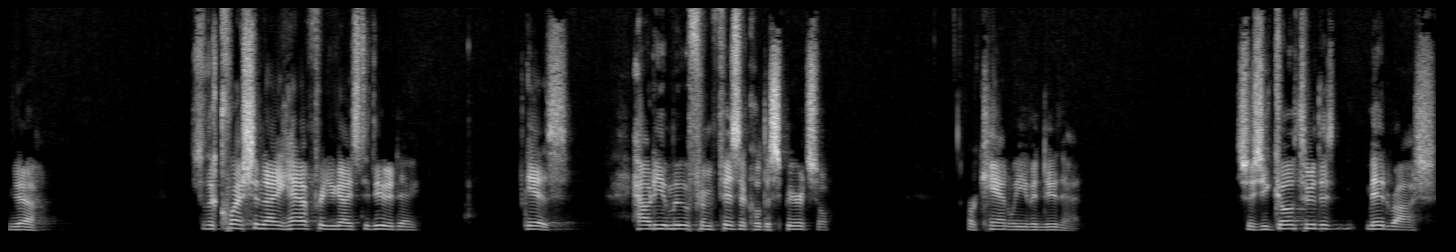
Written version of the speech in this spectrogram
Yeah. So, the question I have for you guys to do today is how do you move from physical to spiritual? Or can we even do that? So, as you go through the Midrash,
